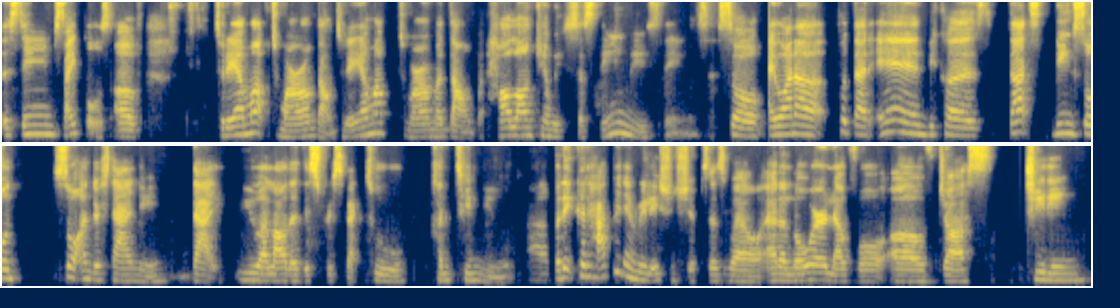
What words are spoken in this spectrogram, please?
the same cycles of today i'm up tomorrow i'm down today i'm up tomorrow i'm down but how long can we sustain these things so i want to put that in because that's being so so understanding that you allow the disrespect to continue. Uh, but it could happen in relationships as well at a lower level of just cheating,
